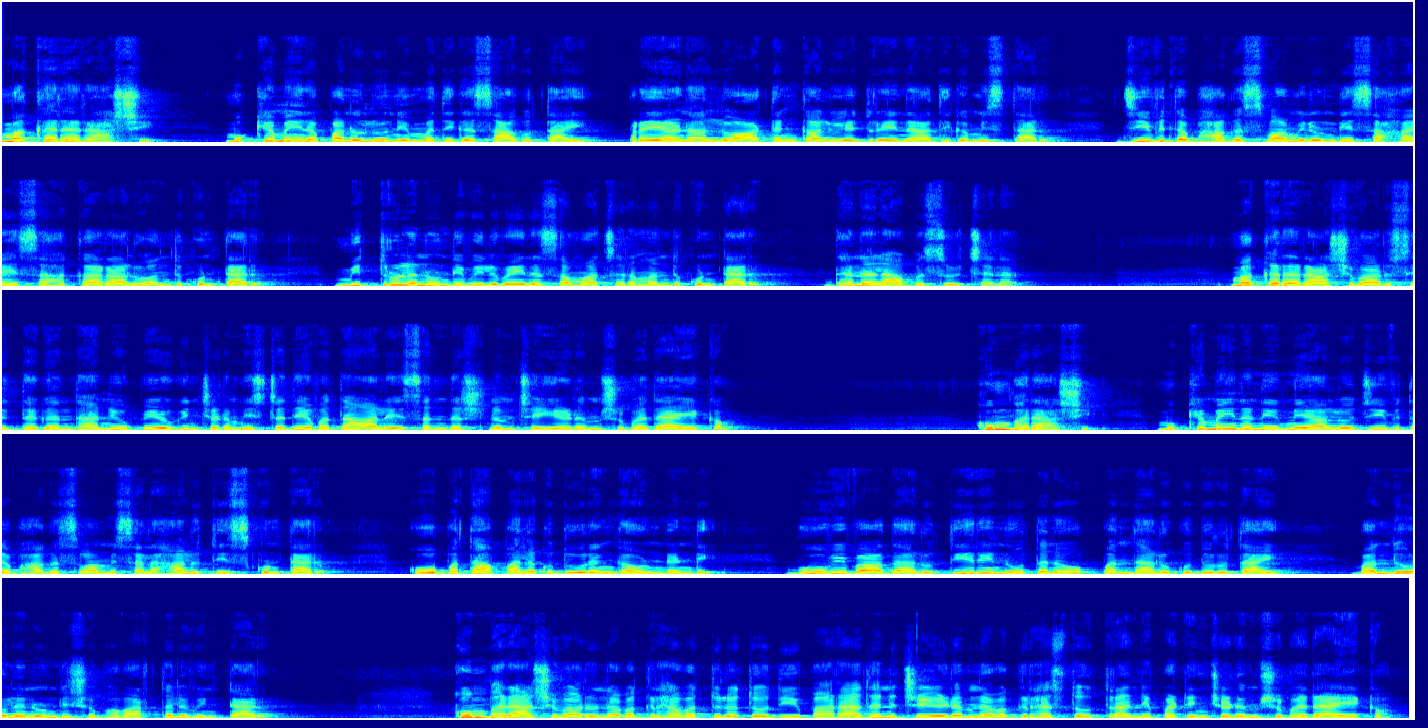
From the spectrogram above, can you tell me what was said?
మకర రాశి. ముఖ్యమైన పనులు నెమ్మదిగా సాగుతాయి. ప్రయాణాల్లో ఆటంకాలు ఎదురైనా అధిగమిస్తారు. జీవిత భాగస్వామి నుండి సహాయ సహకారాలు అందుకుంటారు. మిత్రుల నుండి విలువైన సమాచారం అందుకుంటారు. ధనలాభ సూచన. మకర రాశివారు సిద్ధగంధాన్ని ఉపయోగించడం ఇష్టదేవత ఆలయ సందర్శనం చేయడం శుభదాయకం. కుంభరాశి. ముఖ్యమైన నిర్ణయాల్లో జీవిత భాగస్వామి సలహాలు తీసుకుంటారు. కోపతాపాలకు దూరంగా ఉండండి. భూ వివాదాలు తీరి నూతన ఒప్పందాలు కుదురుతాయి. బంధువుల నుండి శుభవార్తలు వింటారు. కుంభరాశివారు నవగ్రహవత్తులతో దీపారాధన చేయడం నవగ్రహ స్తోత్రాన్ని పఠించడం శుభదాయకం.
